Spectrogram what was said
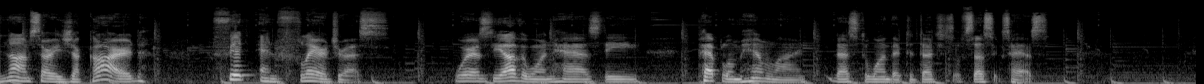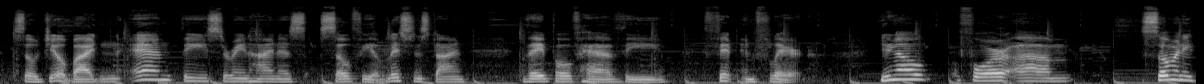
No, I'm sorry, Jacquard fit and flare dress. Whereas the other one has the peplum hemline. That's the one that the Duchess of Sussex has. So Jill Biden and the Serene Highness Sophie of Liechtenstein, they both have the fit and flared. You know, for um, so many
